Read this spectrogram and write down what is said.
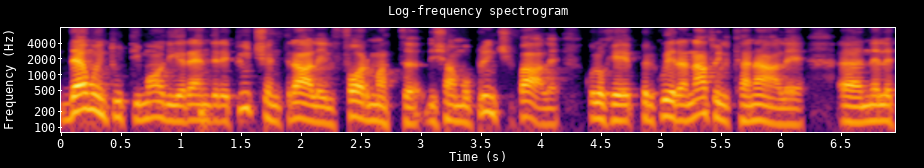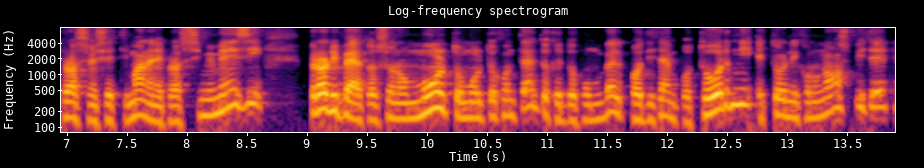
devo in tutti i modi rendere più centrale il format, diciamo, principale, quello che, per cui era nato il canale eh, nelle prossime settimane, nei prossimi mesi. Però ripeto, sono molto molto contento che dopo un bel po' di tempo torni e torni con un ospite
